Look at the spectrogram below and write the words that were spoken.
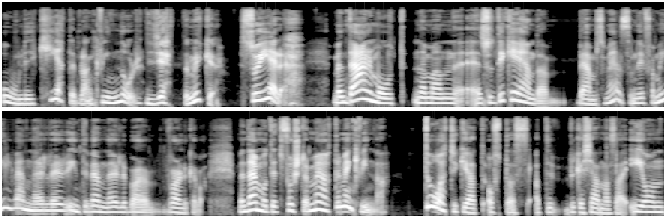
olikheter bland kvinnor. Jättemycket. Så är det. Men däremot, när man, eh, så det kan ju hända vem som helst. Om det är familj, vänner eller inte vänner eller bara vad det nu kan vara. Men däremot ett första möte med en kvinna. Då tycker jag att oftast att det brukar kännas så här. Är hon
